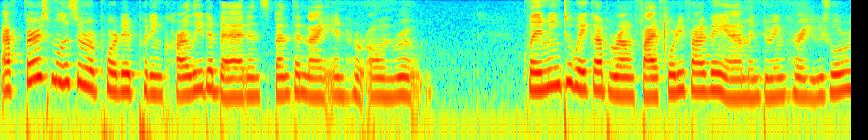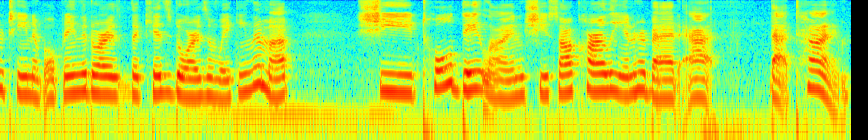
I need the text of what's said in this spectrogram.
At first, Melissa reported putting Carly to bed and spent the night in her own room. Claiming to wake up around 5:45 a.m. and doing her usual routine of opening the door the kids' doors and waking them up, she told Dateline she saw Carly in her bed at that time.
